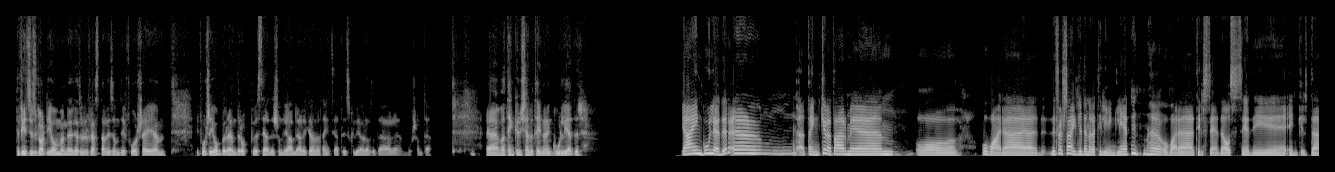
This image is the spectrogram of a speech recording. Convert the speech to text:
Det finnes jo så klart de òg, men jeg tror de fleste liksom, de får, seg, de får seg jobber og ender opp steder som de aldri hadde kunnet tenkt seg at de skulle gjøre. Så det er eh, morsomt, det. Eh, hva tenker du kjennetegner en god leder? Jeg er en god leder. Eh, jeg tenker dette her med mm, å, å være Det første er egentlig den tilgjengeligheten. Å være til stede og se de enkelte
